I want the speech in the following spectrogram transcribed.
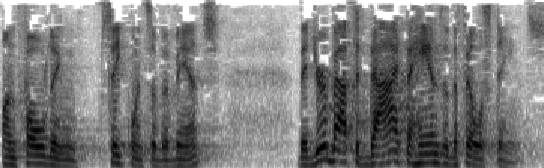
unfolding sequence of events, that you're about to die at the hands of the Philistines.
